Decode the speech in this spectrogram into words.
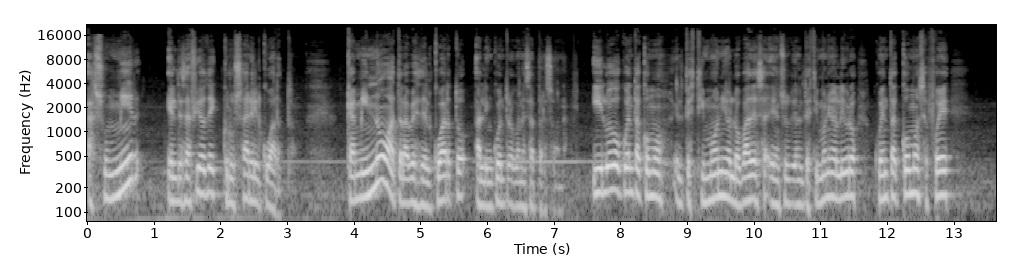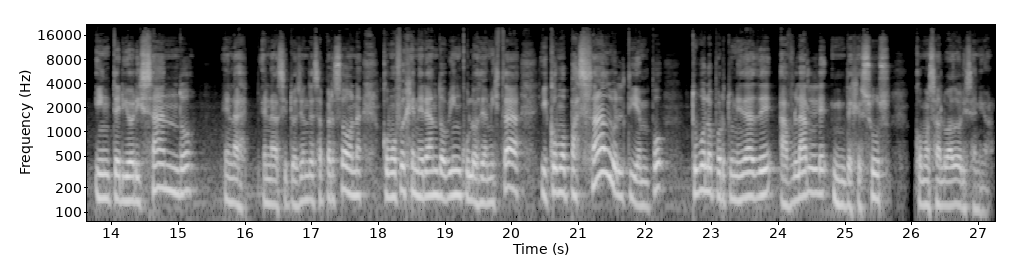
asumir el desafío de cruzar el cuarto. Caminó a través del cuarto al encuentro con esa persona. Y luego cuenta cómo el testimonio lo va en, en el testimonio del libro cuenta cómo se fue interiorizando en la, en la, situación de esa persona, cómo fue generando vínculos de amistad y cómo pasado el tiempo tuvo la oportunidad de hablarle de Jesús como Salvador y Señor.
